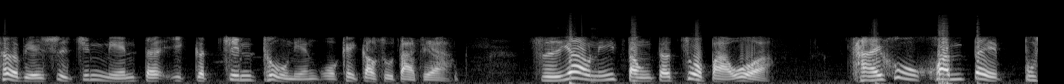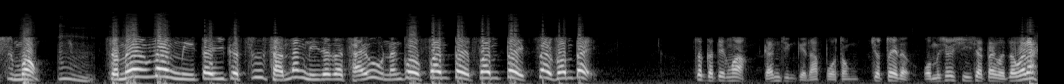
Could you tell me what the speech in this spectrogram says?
特别是今年的一个金兔年，我可以告诉大家，只要你懂得做把握啊，财富翻倍不是梦。嗯，怎么样让你的一个资产，让你这个财务能够翻倍、翻倍再翻倍？这个电话赶紧给他拨通就对了。我们休息一下，待会再回来。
